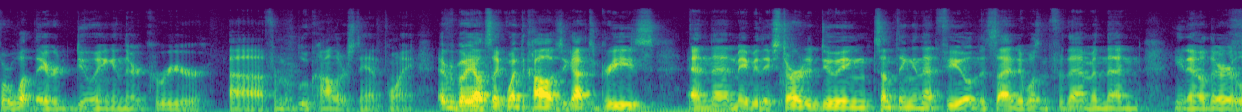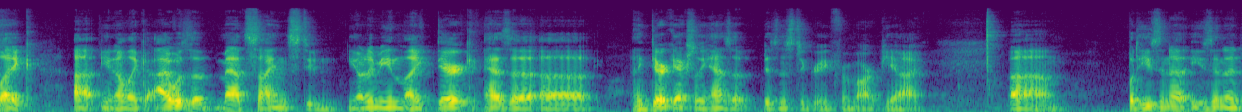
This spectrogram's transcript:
for what they are doing in their career uh, from a blue collar standpoint. Everybody else like went to college, they got degrees, and then maybe they started doing something in that field and decided it wasn't for them, and then you know they're like. Uh, you know, like I was a math science student. You know what I mean? Like Derek has a, a I think Derek actually has a business degree from RPI, um, but he's in a he's in a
